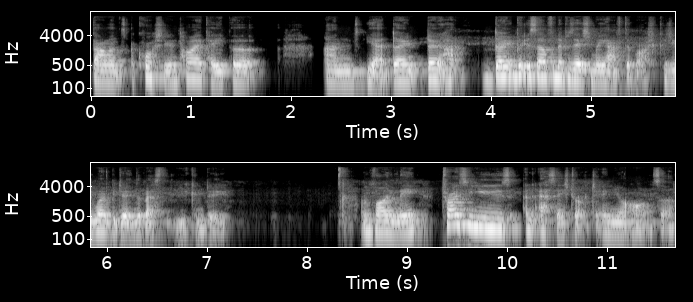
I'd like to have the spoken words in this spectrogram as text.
balance across your entire paper and yeah, don't don't ha- don't put yourself in a position where you have to rush because you won't be doing the best that you can do. And finally, try to use an essay structure in your answer.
